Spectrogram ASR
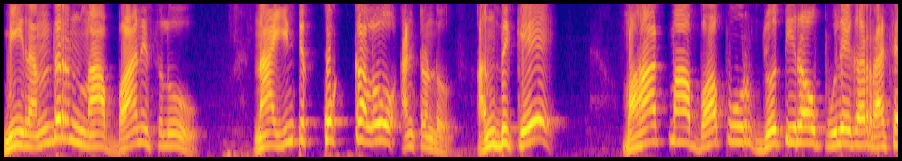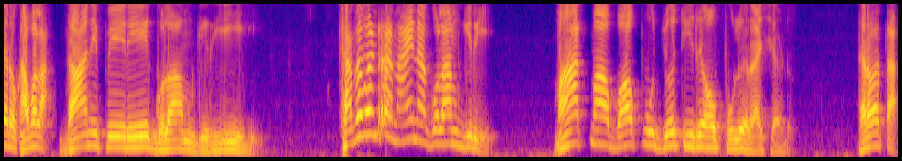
మీరందరూ మా బానిసలు నా ఇంటి కుక్కలు అంటుండు. అందుకే మహాత్మా బాపూర్ జ్యోతిరావు పూలే గారు రాశారు ఒక నవల. దాని పేరే గులాంగిరి. చదవండి రా నాయన గులాంగిరి. మహాత్మా బాపు జ్యోతిరావు పూలే రాశాడు. తర్వాత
